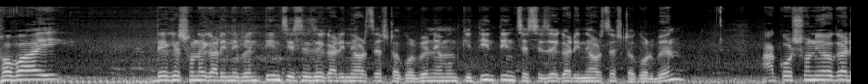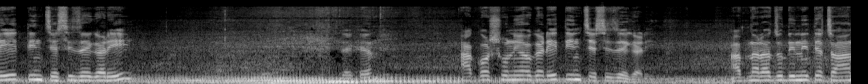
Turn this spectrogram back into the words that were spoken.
সবাই দেখে শুনে গাড়ি নেবেন, তিন চেসিসে গাড়ি নেওয়ার চেষ্টা করবেন, এমনকি তিন তিন চেসিসে গাড়ি নেওয়ার চেষ্টা করবেন। আকর্ষণীয় গাড়ি, তিন চেসিসের গাড়ি। দেখেন, আকর্ষণীয় গাড়ি, তিন চেসিসের গাড়ি। আপনারা যদি নিতে চান,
